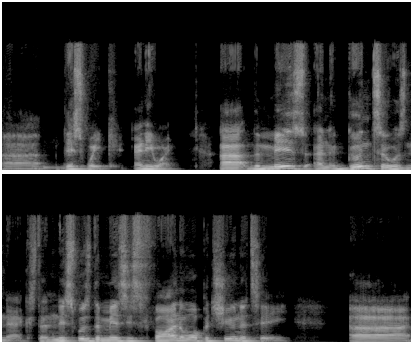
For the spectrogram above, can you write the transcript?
uh, this week. Anyway, uh, the Miz and Gunther was next, and this was the Miz's final opportunity uh,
